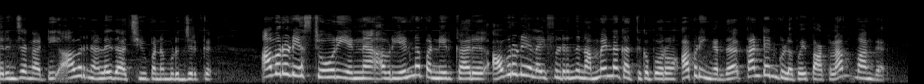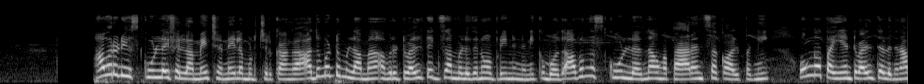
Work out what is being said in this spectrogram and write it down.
தெரிஞ்சங்காட்டி அவர் நல்ல இதை அச்சீவ் பண்ண முடிஞ்சிருக்கு. அவருடைய ஸ்டோரி என்ன அவர் என்ன பண்ணியிருக்காரு அவருடைய லைஃப்லேருந்து நம்ம என்ன கற்றுக்க போகிறோம் அப்படிங்கிறத கண்டென்ட்குள்ளே போய் பார்க்கலாம். வாங்க. அவருடைய ஸ்கூல் லைஃப் எல்லாமே சென்னையில் முடிச்சிருக்காங்க. அது மட்டும் இல்லாமல் அவர் டுவெல்த் எக்ஸாம் எழுதணும் அப்படின்னு நினைக்கும் போது அவங்க ஸ்கூல்லேருந்து அவங்க பேரண்ட்ஸை கால் பண்ணி உங்கள் பையன் டுவெல்த் எழுதுனா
